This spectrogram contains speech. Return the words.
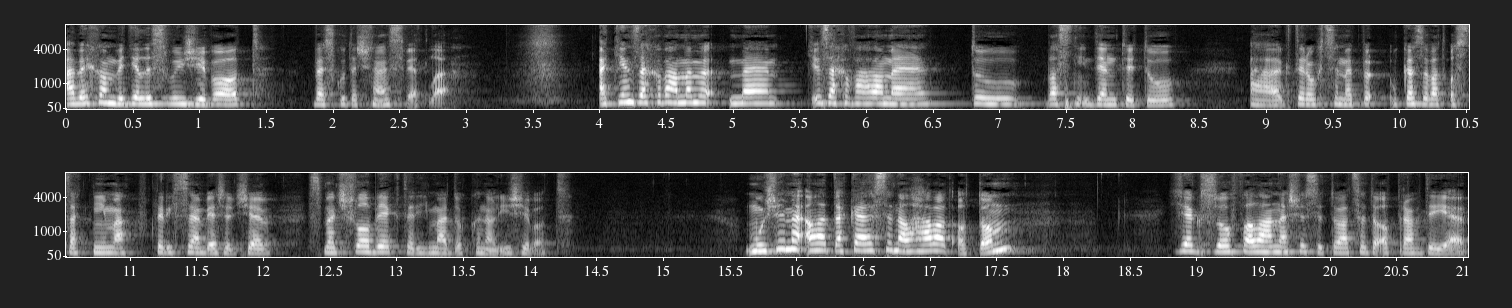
abychom viděli svůj život ve skutečném světle. A tím zachováváme, tím zachováváme tu vlastní identitu, kterou chceme ukazovat ostatním a v který chceme věřit, že jsme člověk, který má dokonalý život. Můžeme ale také se nalhávat o tom, jak zoufalá naše situace doopravdy je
